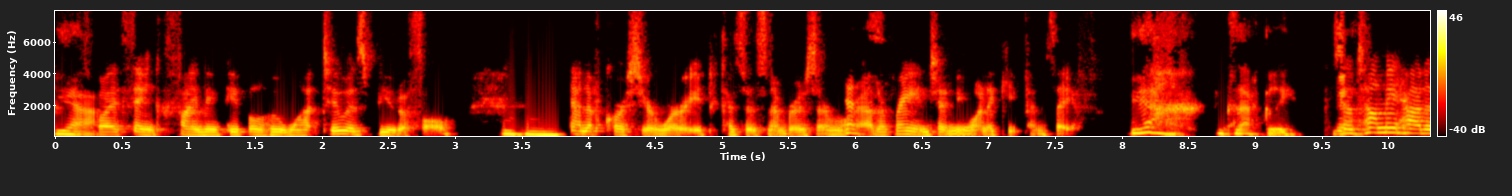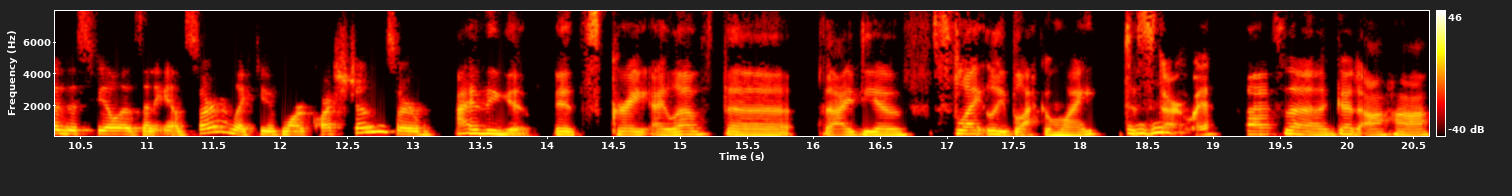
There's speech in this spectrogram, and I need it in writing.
Yeah. So I think finding people who want to is beautiful. Mm-hmm. And of course you're worried because his numbers are more yes. out of range and you want to keep him safe. Yeah, exactly. So yeah. tell me, how did this feel as an answer? Like, do you have more questions or? I think it, it's great. I love the, the idea of slightly black and white to mm-hmm. start with. That's a good aha.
